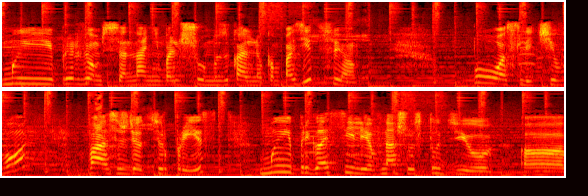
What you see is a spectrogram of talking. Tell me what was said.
мы прервемся на небольшую музыкальную композицию, после чего вас ждет сюрприз. Мы пригласили в нашу студию э,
